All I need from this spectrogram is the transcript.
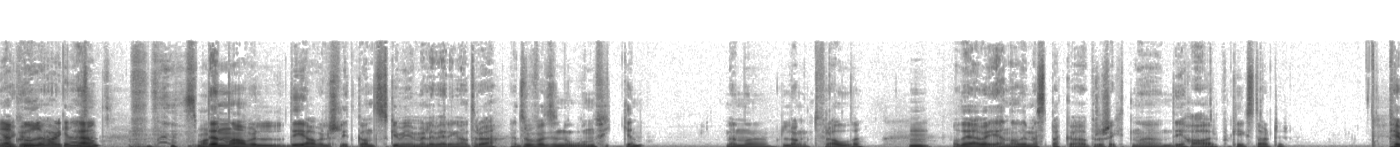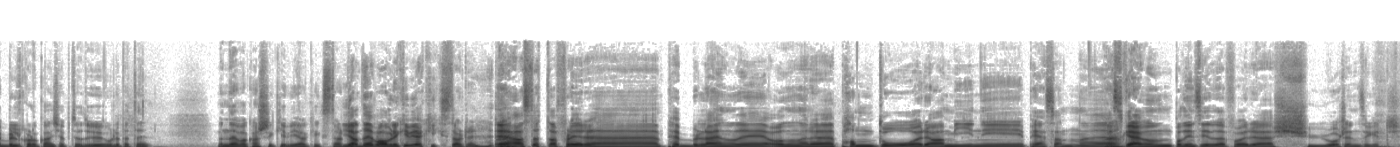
ja, Ja, det cooler, var det ikke det? Ja. Smart. Den har vel, de har vel slitt ganske mye med leveringa, tror jeg. Jeg tror faktisk noen fikk den, men eh, langt fra alle. Mm. Og det er jo en av de mest backa prosjektene de har på Kickstarter. Pebble-klokka kjøpte jo du, Ole Petter. Men det var kanskje ikke via Kickstarter? Ja, det var vel ikke via Kickstarter. Jeg har støtta flere. Pebble er en av de, og den derre Pandora mini-PC-en. Jeg Ja. skrev den på din side for eh, sju år siden sikkert.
